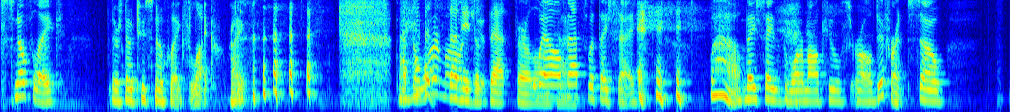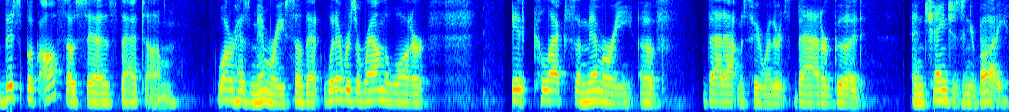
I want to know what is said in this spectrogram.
snowflake, there's no two snowflakes alike, right? I That's a haven't water studied molecule. that for a long well, time. that's what they say. Wow. they say that the water molecules are all different. So this book also says that um, water has memory, so that whatever's around the water, it collects a memory of that atmosphere, whether it's bad or good, and changes in your body.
